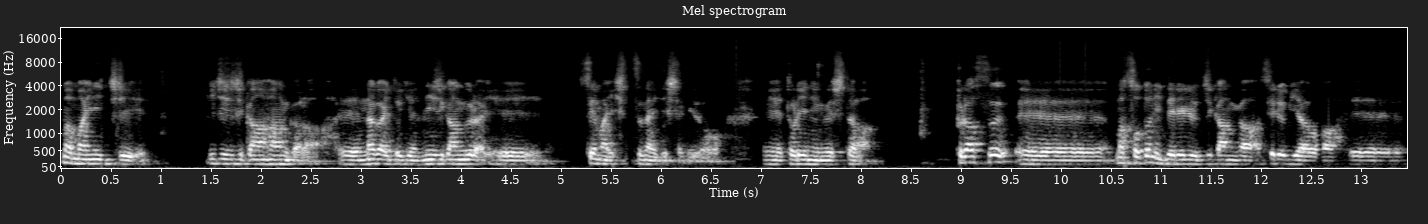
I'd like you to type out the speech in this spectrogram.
まあ、毎日1時間半から、えー、長い時は2時間ぐらい、えー、狭い室内でしたけど、えー、トレーニングした。プラス、えまあ、外に出れる時間がセルビアは、え、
